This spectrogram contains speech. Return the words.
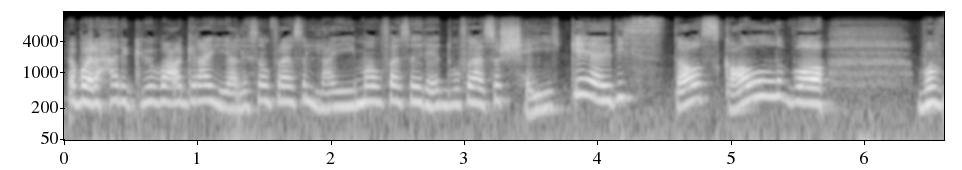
Jeg bare Herregud, hva er greia, liksom? Hvorfor er jeg så lei meg? Hvorfor er jeg så redd? Hvorfor er jeg så shaky? Jeg rista og skalv og var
